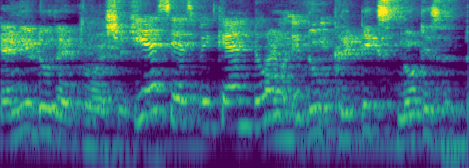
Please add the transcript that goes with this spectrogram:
Can you do the improvisation? yes yes we can do And if do you, critics notice it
